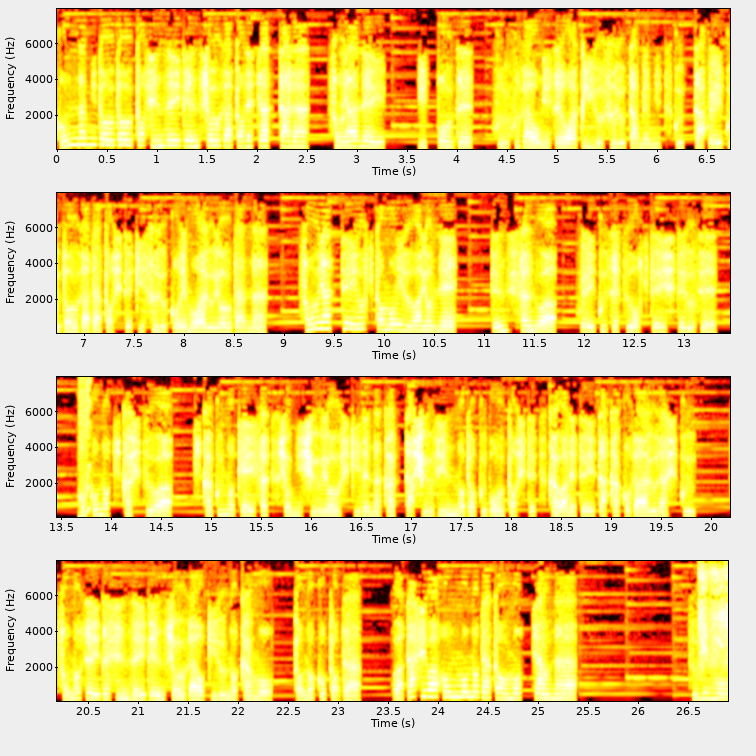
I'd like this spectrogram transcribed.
こんなに堂々と心霊現象が取れちゃったら、そりゃあねえ。一方で、夫婦がお店をアピールするために作ったフェイク動画だと指摘する声もあるようだな。そうやって言う人もいるわよね。店主さんは、フェイク説を否定してるぜ。ここの地下室は、近くの警察署に収容しきれなかった囚人の独房として使われていた過去があるらしく、そのせいで心霊現象が起きるのかも、とのことだ。私は本物だと思っちゃうな次も、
